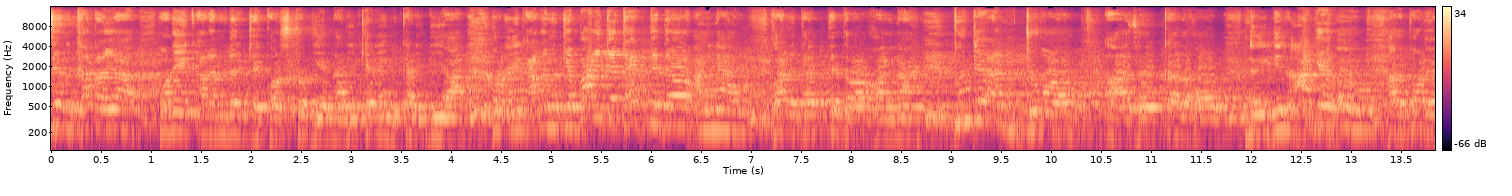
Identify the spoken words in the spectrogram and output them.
জেল খাটাইয়া অনেক আলেমদেরকে কষ্ট দিয়ে নারী কেলেঙ্কারি দিয়া অনেক বাড়িতে থাকতে দেওয়া হয় না, ঘরে থাকতে দেওয়া হয় না। টুডে অ্যান্ড আজ হোক, কাল হোক, দুই দিন আগে হোক, আর পরে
